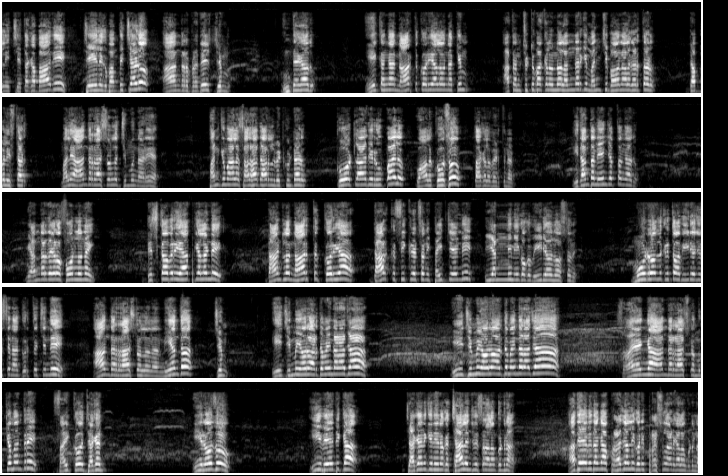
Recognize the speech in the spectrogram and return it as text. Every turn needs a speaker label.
Speaker 1: చితక చితకబాది జైలుకు పంపించాడు ఆంధ్రప్రదేశ్ జిమ్. ఇంతేకాదు ఏకంగా నార్త్ కొరియాలో ఉన్న కిమ్ అతని చుట్టుపక్కల ఉన్న వాళ్ళందరికీ మంచి భవనాలు కడతాడు డబ్బులు ఇస్తాడు. మళ్ళీ ఆంధ్ర రాష్ట్రంలో జిమ్ ఉన్నాడే. పనికిమాల సలహాదారులు పెట్టుకుంటాడు. కోట్లాది రూపాయలు వాళ్ళ కోసం తగలబెడుతున్నాడు. ఇదంతా నేను చెప్తాం కాదు. మీ అందరి దగ్గర ఫోన్లు ఉన్నాయి. డిస్కవరీ యాప్కి వెళ్ళండి. దాంట్లో నార్త్ కొరియా డార్క్ సీక్రెట్స్ అని టైప్ చేయండి. ఇవన్నీ మీకు ఒక వీడియోలో వస్తుంది. మూడు రోజుల క్రితం ఆ వీడియో చూస్తే నాకు గుర్తొచ్చింది. ఆంధ్ర రాష్ట్రంలో ఉన్న నియంత జిమ్. ఈ జిమ్ ఎవరో అర్థమైందా రాజా? ఈ జిమ్ ఎవరో అర్థమైందా రాజా? స్వయంగా ఆంధ్ర రాష్ట్ర ముఖ్యమంత్రి సైకో జగన్. ఈరోజు ఈ వేదిక జగన్కి నేను ఒక ఛాలెంజ్ విసరాలనుకుంటున్నా. అదేవిధంగా ప్రజల్ని కొన్ని ప్రశ్నలు అడగాలనుకుంటున్నా.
